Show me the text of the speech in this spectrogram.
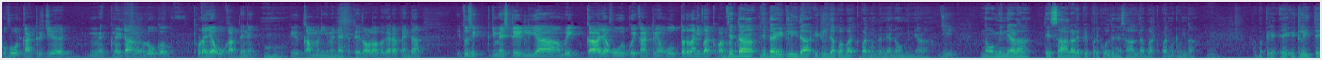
ਹੋਰ ਕੰਟਰੀ 'ਚ ਜਿਵੇਂ ਕੈਨੇਡਾ ਨੂੰ ਲੋਕ ਥੋੜਾ ਜਿਹਾ ਉਹ ਕਰਦੇ ਨੇ। ਵੀ ਕੰਮ ਨਹੀਂ ਜਿਵੇਂ ਨੈਟ ਤੇ ਰੌਲਾ ਵਗੈਰਾ ਪੈਂਦਾ। ਇਹ ਤੁਸੀਂ ਜਿਵੇਂ ਆਸਟ੍ਰੇਲੀਆ ਅਮਰੀਕਾ ਜਾਂ ਹੋਰ ਕੋਈ ਕੰਟਰੀਆਂ ਉਧਰ ਦਾ ਨਹੀਂ ਵਰਕ ਪਰਮਿਟ ਜਿੱਦਾਂ ਜਿੱਦਾਂ ਇਟਲੀ ਦਾ ਇਟਲੀ ਦਾ ਆਪਾਂ ਵਰਕ ਪਰਮਿਟ ਦਿੰਦੇ ਆ 9 ਮਹੀਨੇ ਵਾਲਾ। ਜੀ। 9 ਮਹੀਨੇ ਵਾਲਾ ਤੇ ਸਾਲ ਵਾਲੇ ਪੇਪਰ ਖੋਲਦੇ ਨੇ ਸਾਲ ਦਾ ਵਰਕ ਪਰਮਿਟ ਹੁੰਦਾ। ਆਪਾਂ ਇਟਲੀ ਤੇ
